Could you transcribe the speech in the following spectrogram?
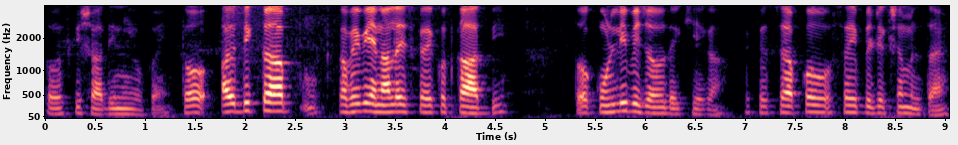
तो इसकी शादी नहीं हो पाई। तो अधिकतर आप कभी भी एनालाइज करें खुद का हाथ भी तो कुंडली भी ज़रूर देखिएगा, क्योंकि इससे आपको सही प्रिडिक्शन मिलता है।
